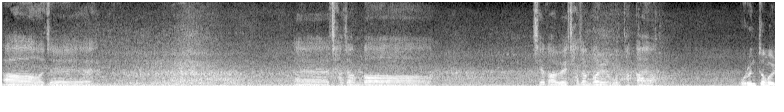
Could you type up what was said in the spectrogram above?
아 어제 에, 자전거 제가 왜 자전거를 못 탈까요? 오른쪽을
